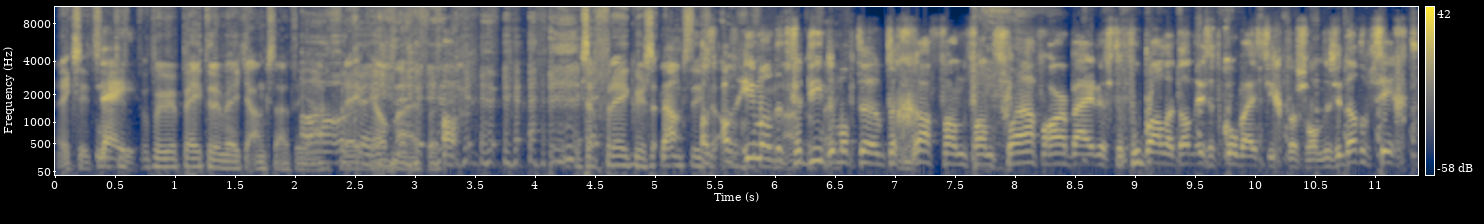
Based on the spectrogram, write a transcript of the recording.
Ik, zit, Nee. ik probeer Peter een beetje angst aan te jagen. Oh, Freek, help me even. Oh, Ik zag Freek weer zijn nou, angst in als, als iemand het verdient om op de, op de graf van, van slavenarbeiders te voetballen, dan is het Colbij Sigtersson. Dus in dat opzicht.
